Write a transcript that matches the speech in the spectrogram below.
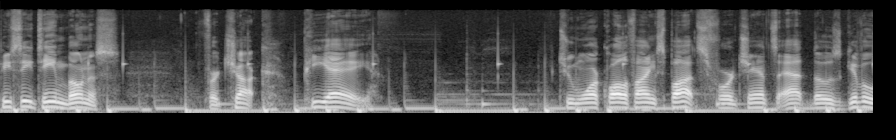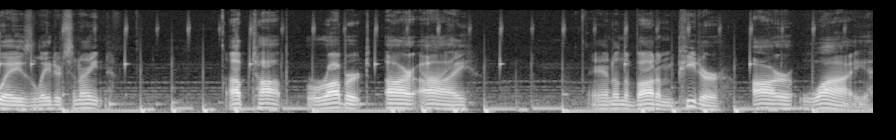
PC team bonus for Chuck, PA. Two more qualifying spots for a chance at those giveaways later tonight. Up top, Robert R.I. And on the bottom, Peter R.Y.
